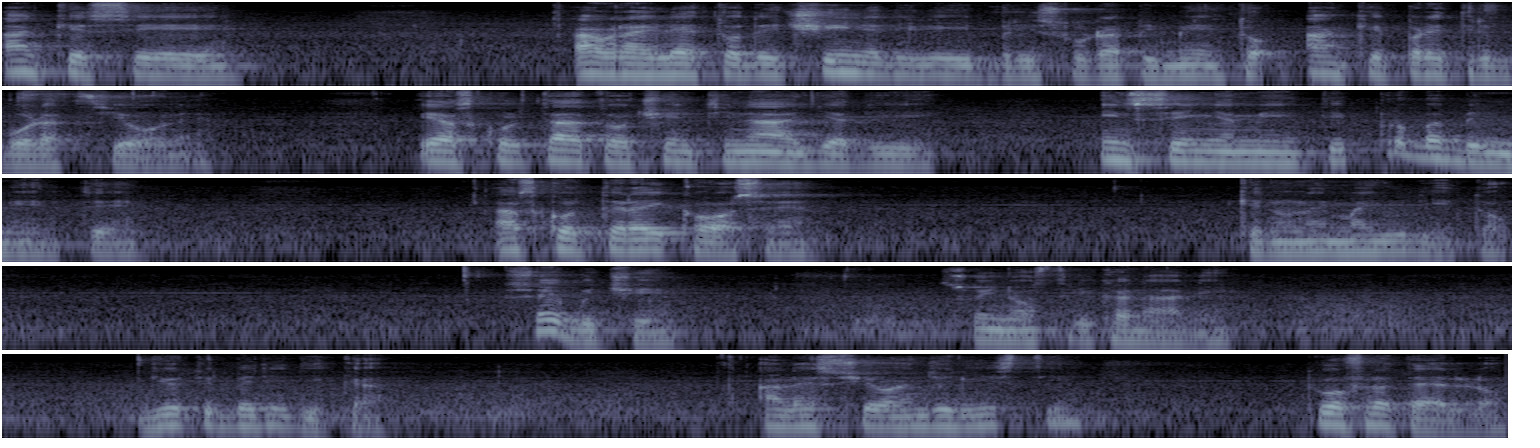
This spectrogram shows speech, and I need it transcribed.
anche se avrai letto decine di libri sul rapimento anche pre-tribolazione e ascoltato centinaia di insegnamenti, probabilmente ascolterai cose che non hai mai udito. Seguici sui nostri canali. Dio ti benedica. Alessio Angelisti, tuo fratello,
